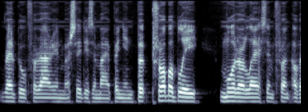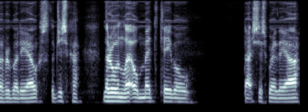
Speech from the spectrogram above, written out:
Red Bull, Ferrari and Mercedes in my opinion, but probably more or less in front of everybody else. They've just their own little mid-table. That's just where they are.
